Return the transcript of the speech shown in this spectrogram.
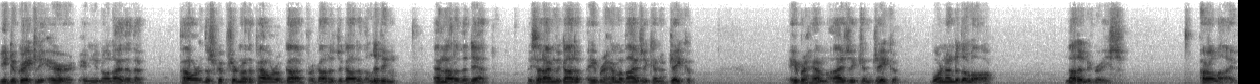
ye do greatly err, and you know neither the power, of the scripture, nor the power of God, for God is the God of the living and not of the dead. They said, I'm the God of Abraham, of Isaac, and of Jacob. Abraham, Isaac, and Jacob, born under the law, not under grace, are alive.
